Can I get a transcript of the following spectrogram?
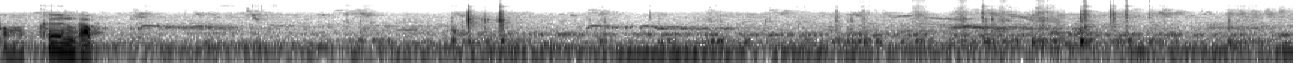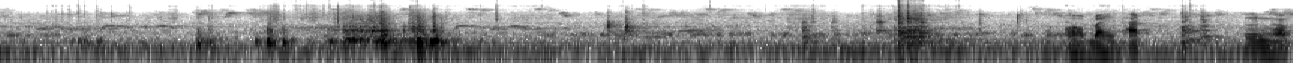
กรอบขึ้นครับ กรอบ ใบพัดขึ้นครับ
